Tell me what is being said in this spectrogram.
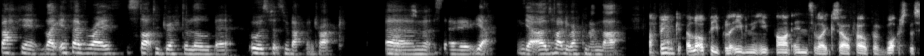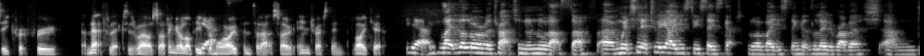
back in. Like if ever I start to drift a little bit, always puts me back on track. Um, nice. so yeah, yeah, I'd highly recommend that. I think a lot of people, even if aren't into like self help, have watched The Secret through Netflix as well. So I think a lot of people yes. are more open to that. So interesting, like it. Yeah, like the law of attraction and all that stuff, um, which literally I used to be so skeptical of. I used to think it was a load of rubbish, and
